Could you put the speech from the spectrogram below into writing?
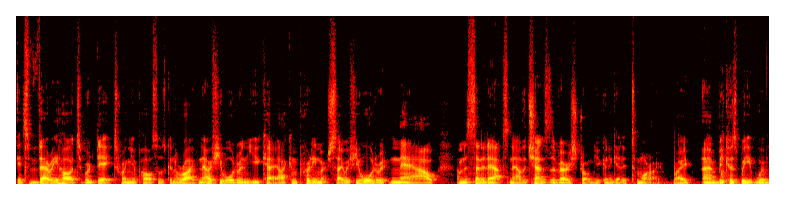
it's very hard to predict when your parcel is going to arrive. Now, if you order in the UK, I can pretty much say if you order it now, I'm going to send it out now. The chances are very strong you're going to get it tomorrow, right? Um, because we we're,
